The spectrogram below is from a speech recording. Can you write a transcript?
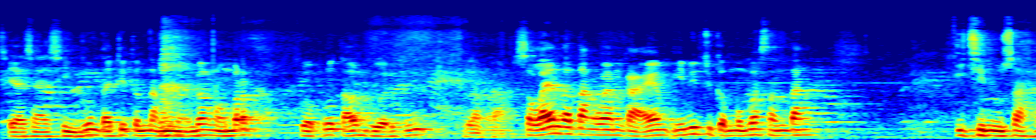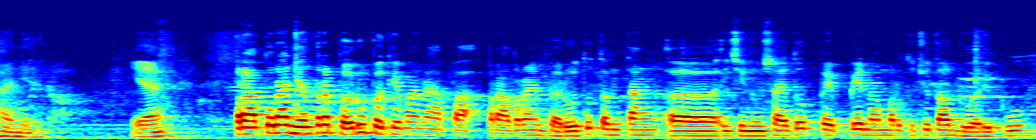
saya saya singgung tadi tentang Undang-Undang Nomor 20 Tahun 2008. Selain tentang UMKM, ini juga membahas tentang izin usahanya, ya. Peraturan yang terbaru bagaimana Pak? Peraturan yang baru itu tentang uh, izin usaha itu PP nomor 7 tahun 2001.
